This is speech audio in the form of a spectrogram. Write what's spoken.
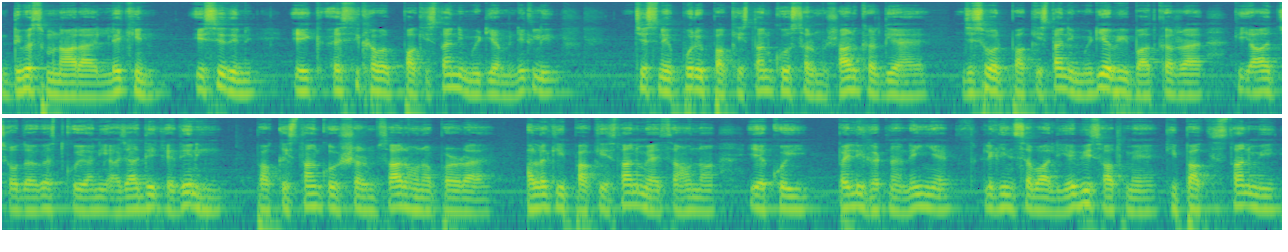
दिवस मना रहा है, लेकिन इसी दिन एक ऐसी खबर पाकिस्तानी मीडिया में निकली, जिसने पूरे पाकिस्तान को शर्मसार कर दिया है। जिस पर पाकिस्तानी मीडिया भी बात कर रहा है कि आज चौदह अगस्त को यानी आज़ादी के दिन ही पाकिस्तान को शर्मसार होना पड़ रहा है। हालाँकि पाकिस्तान में ऐसा होना यह कोई पहली घटना नहीं है, लेकिन सवाल यह भी साथ में है कि पाकिस्तान में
